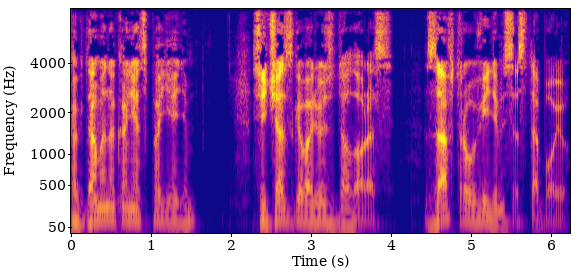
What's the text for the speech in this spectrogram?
Когда мы, наконец, поедем? Сейчас сговорюсь с Долорес. Завтра увидимся с тобою.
